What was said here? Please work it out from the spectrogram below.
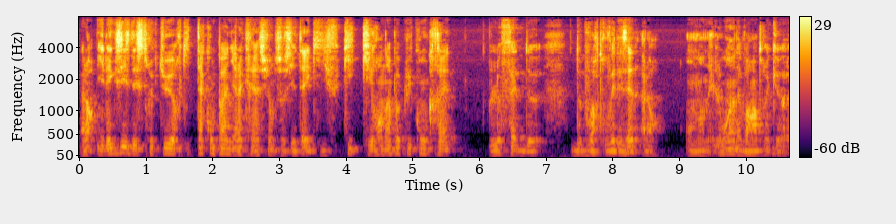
Alors, il existe des structures qui t'accompagnent à la création de sociétés, qui, qui, qui rendent un peu plus concret le fait de, de pouvoir trouver des aides. Alors, on en est loin d'avoir un truc euh,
